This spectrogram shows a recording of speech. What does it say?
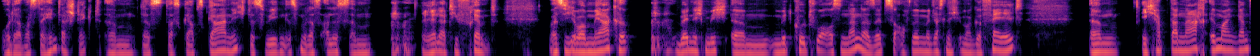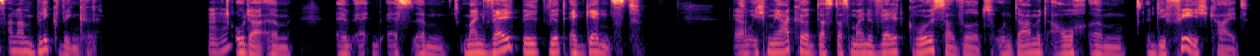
oder was dahinter steckt, ähm, das, das gab es gar nicht. Deswegen ist mir das alles ähm, relativ fremd. Was ich aber merke, wenn ich mich ähm, mit Kultur auseinandersetze, auch wenn mir das nicht immer gefällt, ähm, ich habe danach immer einen ganz anderen Blickwinkel. Mhm. Oder ähm, äh, äh, es, ähm, mein Weltbild wird ergänzt. Ja. So, ich merke, dass, dass meine Welt größer wird und damit auch ähm, die Fähigkeit,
